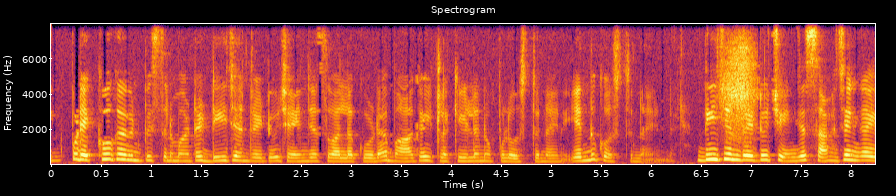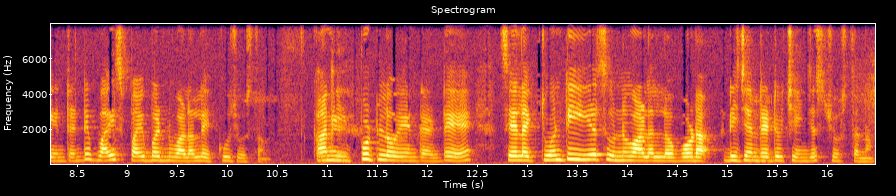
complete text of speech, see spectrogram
ఇప్పుడు ఎక్కువగా వినిపిస్తున్నమాట డీజనరేటివ్ చేంజెస్ వల్ల కూడా బాగా ఇట్లా కీళ్ళ నొప్పులు వస్తున్నాయని. ఎందుకు వస్తున్నాయండి? డీజనరేటివ్ చేంజెస్ సహజంగా ఏంటంటే వయసు పైబడిన వాళ్ళలో ఎక్కువ చూస్తాం. కానీ ఇప్పట్లో ఏంటంటే సే లైక్ ట్వంటీ ఇయర్స్ ఉన్న వాళ్ళల్లో కూడా డీజనరేటివ్ చేంజెస్ చూస్తున్నాం.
